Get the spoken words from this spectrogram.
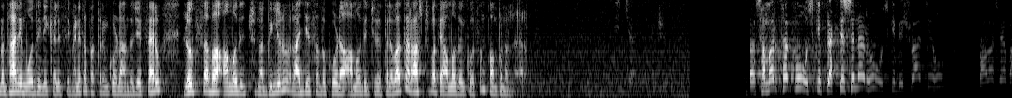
ప్రధాని మోదీని కలిసి వినతపత్రం కూడా అందజేశారు. లోక్సభ ఆమోదించిన బిల్లును రాజ్యసభ కూడా ఆమోదించిన తర్వాత రాష్ట్రపతి ఆమోదం కోసం పంపనున్నారు. समर्थक हूँ उसकी प्रैक्टिशनर हूँ उसकी विश्वासी हूँ। बाबा साहेब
